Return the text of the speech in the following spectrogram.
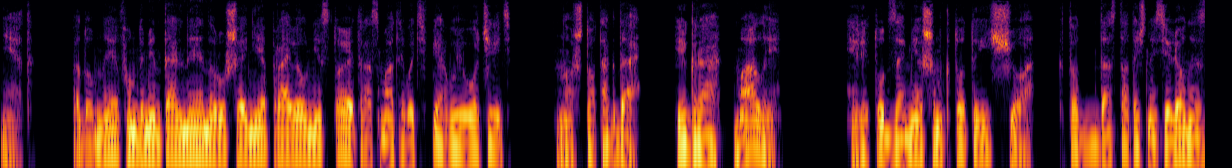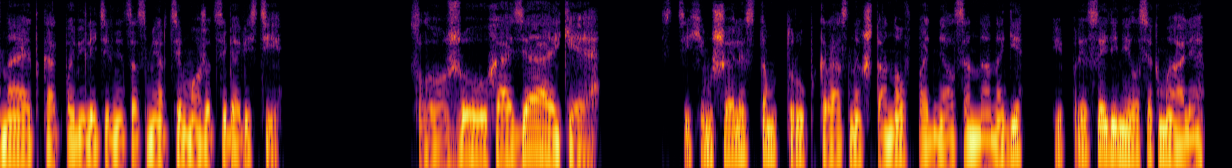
Нет, Подобные фундаментальные нарушения правил не стоит рассматривать в первую очередь. Но что тогда? Игра малый? Или тут замешан кто-то еще, кто достаточно силен и знает, как повелительница смерти может себя вести? «Служу хозяйке!» С тихим шелестом труп красных штанов поднялся на ноги и присоединился к Мале.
